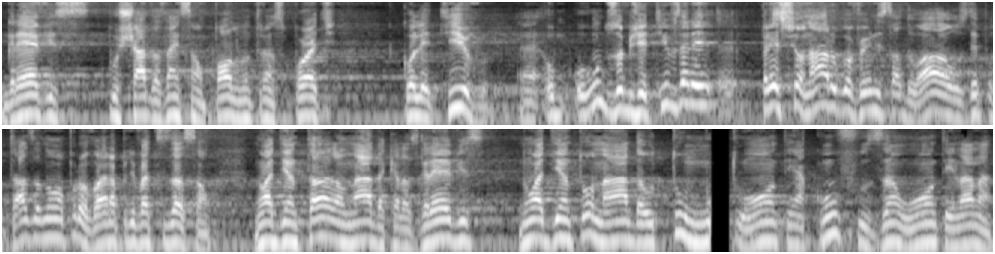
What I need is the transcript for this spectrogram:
greves puxadas lá em São Paulo no transporte coletivo, é, um dos objetivos era pressionar o governo estadual, os deputados a não aprovar a privatização. Não adiantaram nada aquelas greves, não adiantou nada o tumulto ontem, a confusão ontem lá na,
